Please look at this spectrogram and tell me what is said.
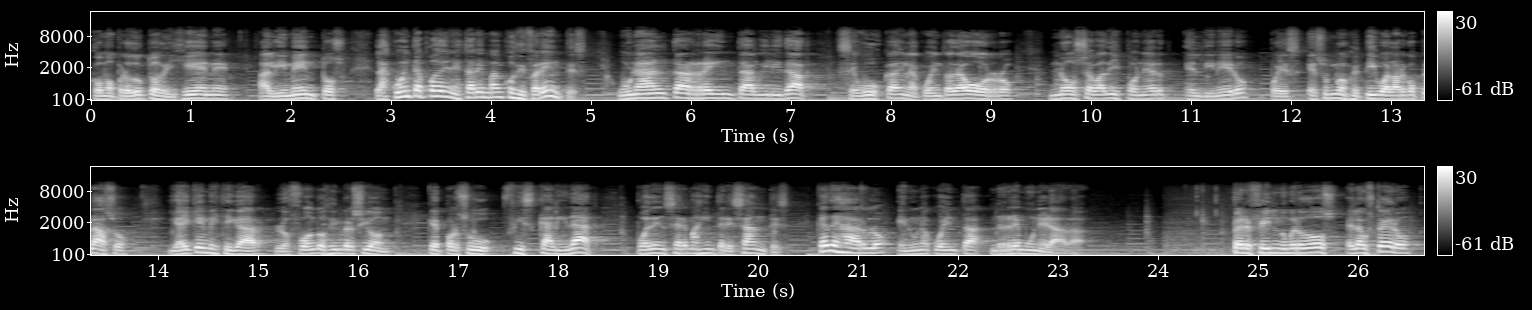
como productos de higiene, alimentos. Las cuentas pueden estar en bancos diferentes. Una alta rentabilidad se busca en la cuenta de ahorro, no se va a disponer el dinero, pues es un objetivo a largo plazo y hay que investigar los fondos de inversión que por su fiscalidad pueden ser más interesantes que dejarlo en una cuenta remunerada. Perfil número 2, el austero.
